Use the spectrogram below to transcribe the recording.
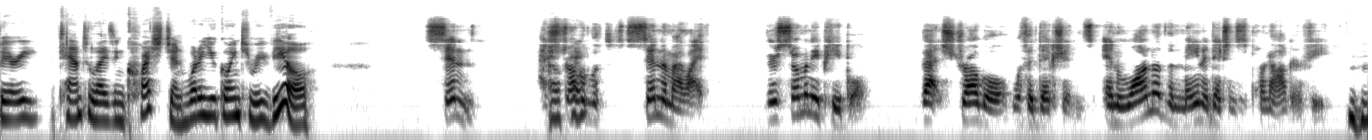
very tantalizing question. What are you going to reveal? Sin. I okay. struggled with sin in my life. There's so many people that struggle with addictions, and one of the main addictions is pornography. Mm-hmm.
